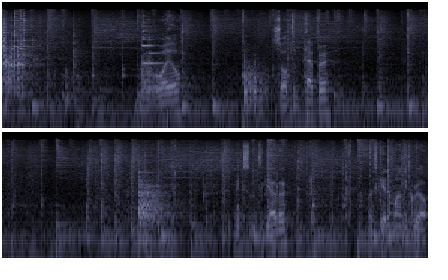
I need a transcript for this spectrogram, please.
a little oil, salt and pepper. Mix them together. Let's get them on the grill.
